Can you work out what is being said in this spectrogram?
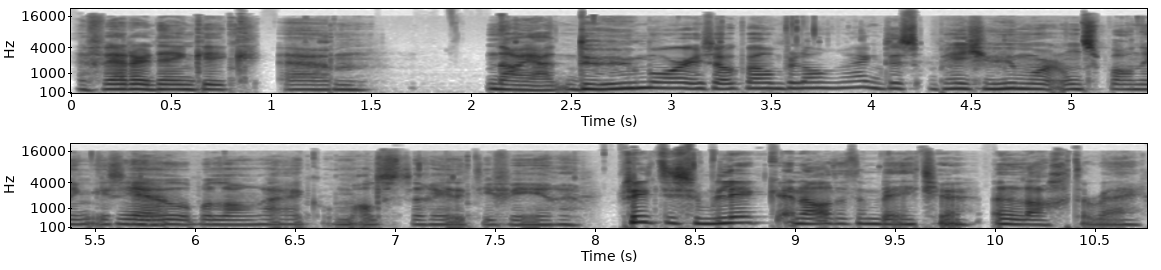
En verder denk ik. ehm, nou ja, de humor is ook wel belangrijk. Dus een beetje humor en ontspanning is Ja. heel belangrijk om alles te relativeren. Kritische blik en altijd een beetje een lach erbij.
